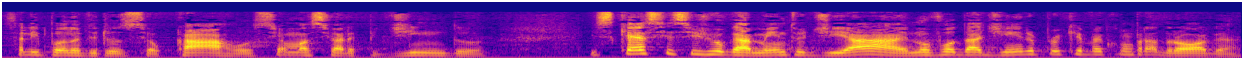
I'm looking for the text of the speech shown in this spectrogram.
está limpando a vidro do seu carro, se é uma senhora pedindo. Esquece esse julgamento de, ah, eu não vou dar dinheiro porque vai comprar droga.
